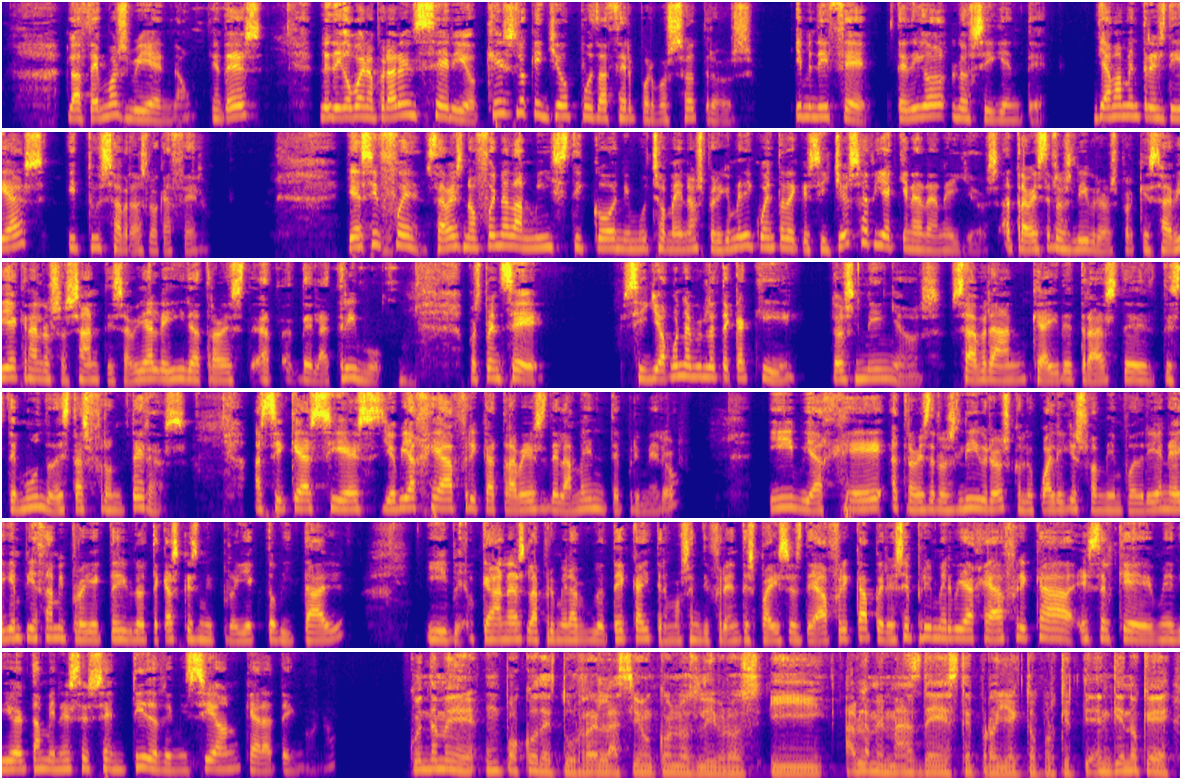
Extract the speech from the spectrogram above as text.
Lo hacemos bien, ¿no? Entonces, le digo, bueno, pero ahora en serio, ¿qué es lo que yo puedo hacer por vosotros? Y me dice, te digo lo siguiente, llámame en tres días y tú sabrás lo que hacer. Y así fue, ¿sabes? No fue nada místico ni mucho menos, pero yo me di cuenta de que si yo sabía quién eran ellos a través de los libros, porque sabía que eran los osantes, había leído a través de la tribu, pues pensé, si yo hago una biblioteca aquí, los niños sabrán qué hay detrás de, este mundo, de estas fronteras. Así que así es. Yo viajé a África a través de la mente primero y viajé a través de los libros, con lo cual ellos también podrían. Y ahí empieza mi proyecto de bibliotecas, que es mi proyecto vital. Y Ghana es la primera biblioteca y tenemos en diferentes países de África, pero ese primer viaje a África es el que me dio también ese sentido de misión que ahora tengo. Cuéntame un poco de tu relación con los libros y háblame más de este proyecto, porque entiendo que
